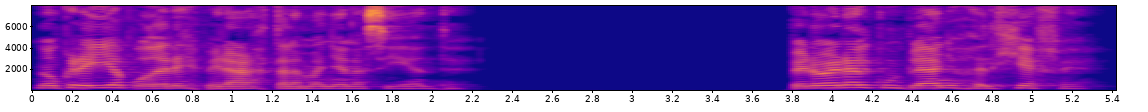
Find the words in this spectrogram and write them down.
No creía poder esperar hasta la mañana siguiente. Pero era el cumpleaños del jefe,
